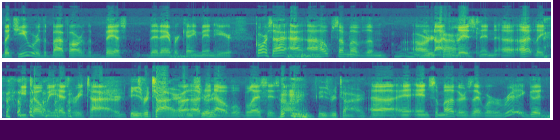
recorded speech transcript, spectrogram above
But you were the by far the best that ever came in here. Of course, I, I, I hope some of them are You're not kind. listening. Uh, Utley, you told me, has retired. He's retired. Uh, He Utley sure. Noble, bless his heart. He's retired. uh, and, and some others that were really good,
